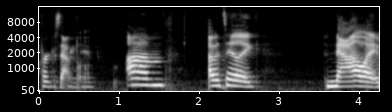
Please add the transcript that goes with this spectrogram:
for example. Creative. Um I would say like now I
